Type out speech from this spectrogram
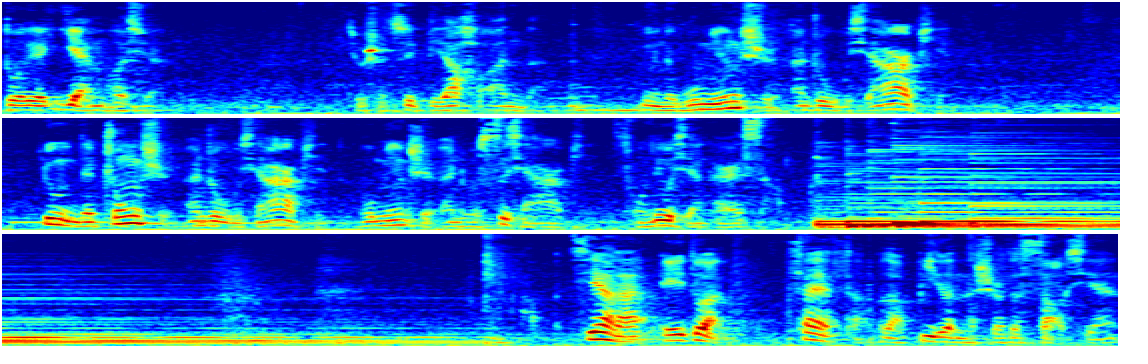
多一个 EM 和弦，就是最比较好按的。用你的无名指按住五弦二品，用你的中指按住五弦二品，无名指按住四弦二品，从六弦开始扫。好，接下来 A 段再反复到 B 段的时候的扫弦，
